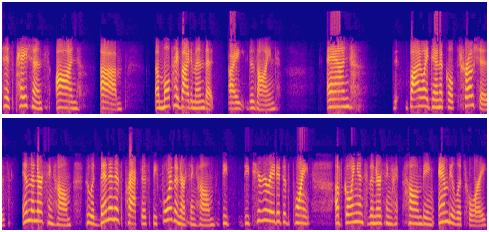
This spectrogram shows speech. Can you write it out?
his patients on um, a multivitamin that I designed and bioidentical troches in the nursing home who had been in his practice before the nursing home, de- deteriorated to the point of going into the nursing home being ambulatory,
